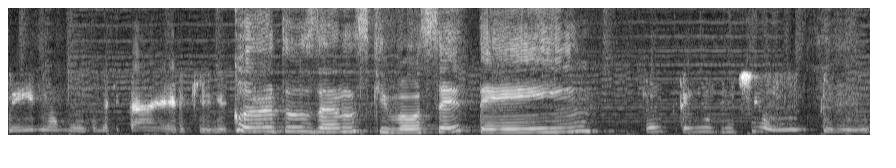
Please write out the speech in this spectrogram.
bem, meu amor? Como é que tá, Eric? Quantos anos que você tem? Eu tenho 28.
